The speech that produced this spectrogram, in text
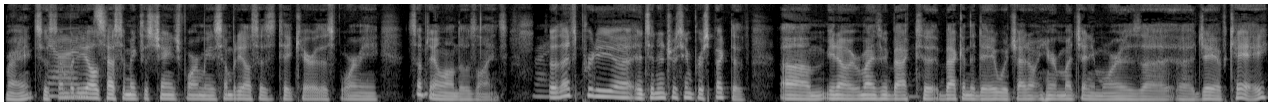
Right. So and somebody else has to make this change for me. Somebody else has to take care of this for me. Something along those lines. Right. So that's pretty. Uh, it's an interesting perspective. Um, you know, it reminds me back to back in the day, which I don't hear much anymore, is uh, uh, JFK.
